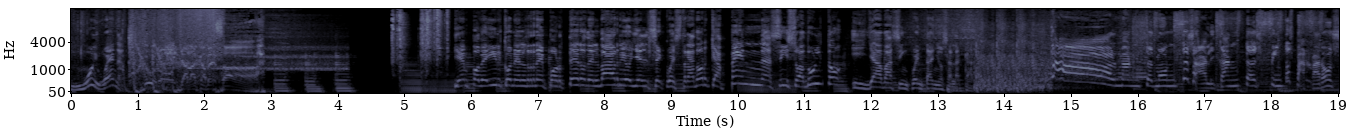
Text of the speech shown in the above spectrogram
muy buena. Duro y a la cabeza. Tiempo de ir con el reportero del barrio y el secuestrador que apenas hizo adulto y ya va 50 años a la cárcel. Montes, montes, alicantes, pintos, pájaros,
